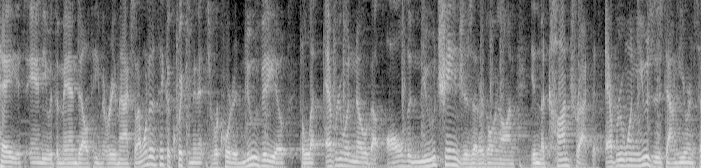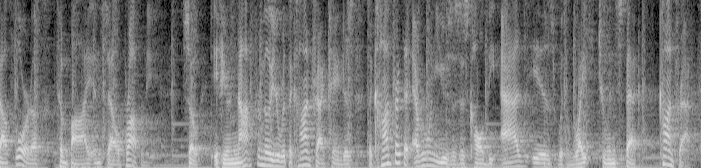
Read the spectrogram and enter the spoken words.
Hey, it's Andy with the Mandel team at REMAX, and I wanted to take a quick minute to record a new video to let everyone know about all the new changes that are going on in the contract that everyone uses down here in South Florida to buy and sell property. So if you're not familiar with the contract changes, the contract that everyone uses is called the as is with right to inspect contract.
